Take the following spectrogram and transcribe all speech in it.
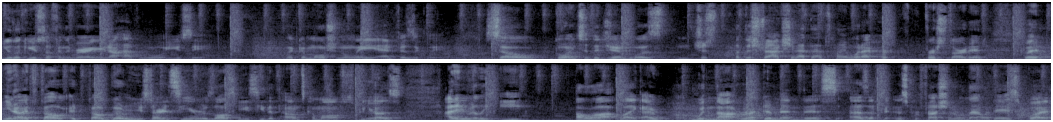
you look at yourself in the mirror, you're not happy with what you see, like emotionally and physically. So going to the gym was just a distraction at that time when I heard, first started. But you know, it felt it felt good when you started seeing results and you see the pounds come off because I didn't really eat a lot. Like I would not recommend this as a fitness professional nowadays. But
